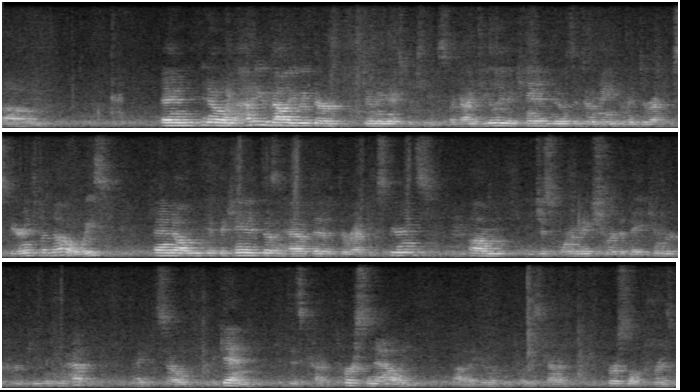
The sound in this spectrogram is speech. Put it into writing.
Um, and, you know, how do you evaluate their domain expertise? Like, ideally, the candidate knows the domain from a direct experience, but not always. And um, if the candidate doesn't have the direct experience, um, you just want to make sure that they can recruit people who have it, right? So, again, this kind of personality uh, that you're looking for, this kind of personal charisma.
